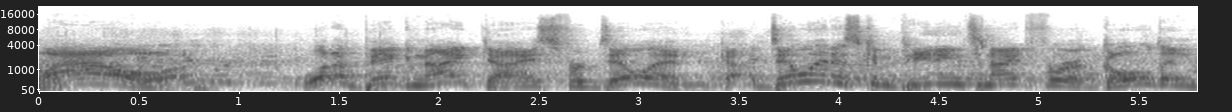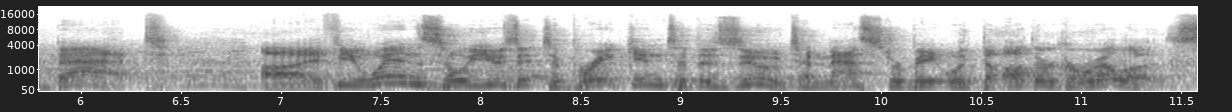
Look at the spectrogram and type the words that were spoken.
Wow. What a big night, guys, for Dylan. Dylan is competing tonight for a golden bat. Uh, if he wins, he'll use it to break into the zoo to masturbate with the other gorillas.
